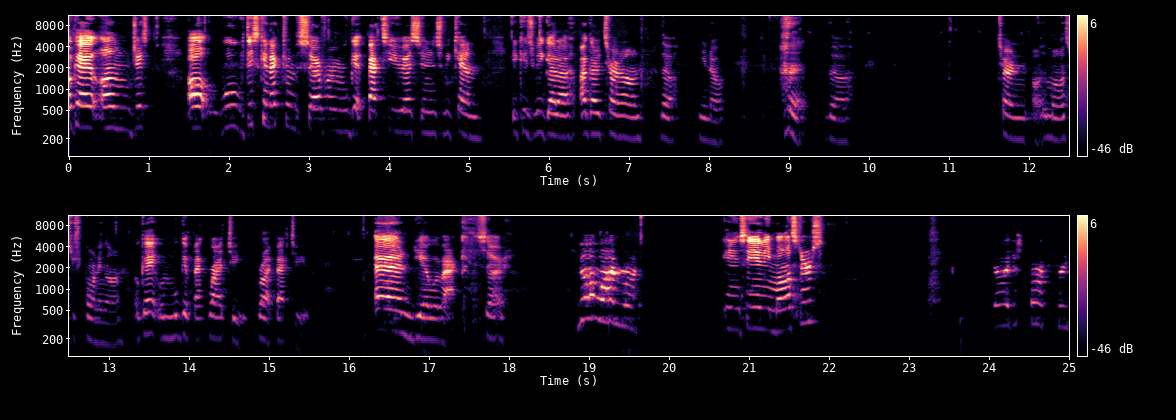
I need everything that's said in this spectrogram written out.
Okay, um, just oh, we'll disconnect from the server and we'll get back to you as soon as we can because we gotta. I gotta turn on the, you know, the turn the monster spawning on. Okay, and we'll get back right to you, right back to you. And yeah, we're back. So, No, I'm can you see any monsters? Yeah, I just sparked three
